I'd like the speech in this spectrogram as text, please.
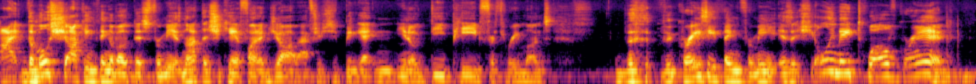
I, the most shocking thing about this for me is not that she can't find a job after she's been getting, you know, DP'd for three months. The, the crazy thing for me is that she only made 12 grand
